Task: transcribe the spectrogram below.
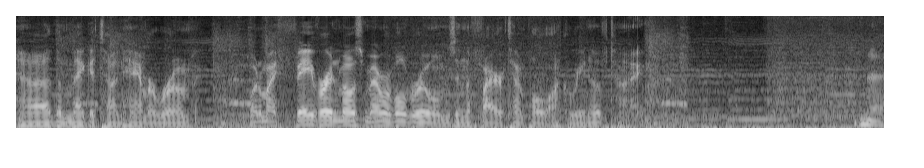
Uh, the Megaton Hammer Room. One of my favorite and most memorable rooms in the Fire Temple Ocarina of Time.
